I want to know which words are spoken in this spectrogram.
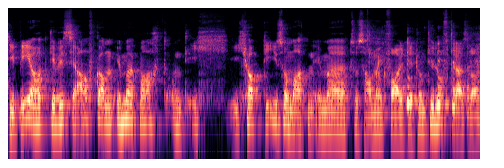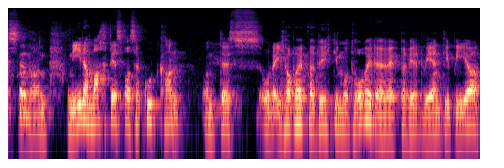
die Bea hat gewisse Aufgaben immer gemacht und ich, ich habe die Isomatten immer zusammengefaltet und die Luft rauslassen. Und, und jeder macht das, was er gut kann. Und das, oder ich habe halt natürlich die Motorräder repariert, während die Bea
